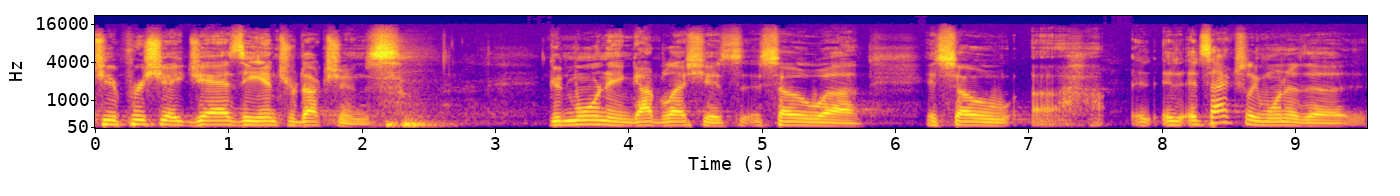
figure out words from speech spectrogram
Don't you appreciate jazzy introductions? Good morning. God bless you. It's so. Uh, it's so. Uh, it, it's actually one of the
